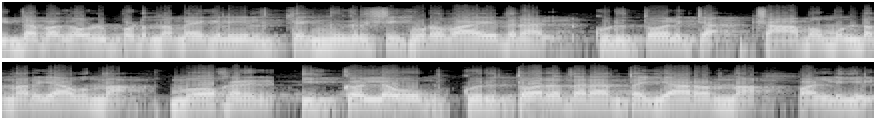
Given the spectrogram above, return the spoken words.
ഇടവക ഉൾപ്പെടുന്ന മേഖലയിൽ തെങ്ങ് കൃഷി കുറവായതിനാൽ കുരുത്തോലയ്ക്ക് ക്ഷാമമുണ്ടെന്നറിയാവുന്ന മോഹനൻ ഇക്കൊല്ലവും കുരുത്തോല തരാൻ തയ്യാറെന്ന പള്ളിയിൽ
